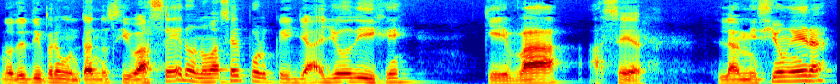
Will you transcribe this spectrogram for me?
No te estoy preguntando si va a ser o no va a ser porque ya yo dije que va a ser. La misión era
